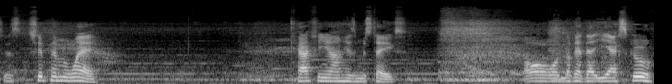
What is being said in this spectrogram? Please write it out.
Just chip him away. Cashing on his mistakes. Oh, look at that EX screw.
